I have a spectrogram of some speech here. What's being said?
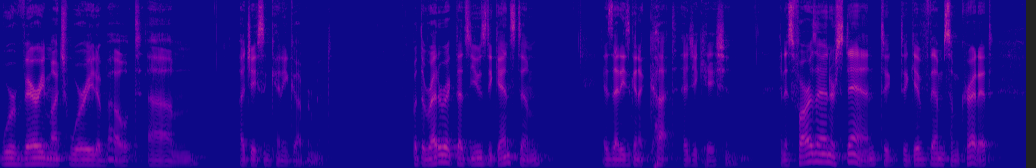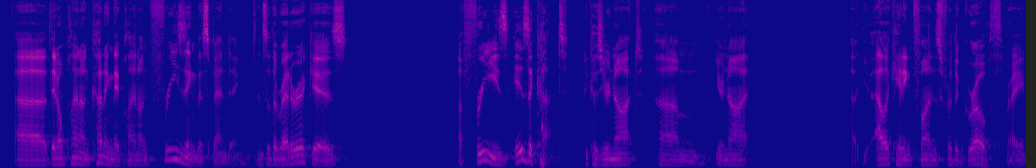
we're very much worried about um, a Jason Kenney government. But the rhetoric that's used against him is that he's going to cut education. And as far as I understand, to, to give them some credit, uh, they don't plan on cutting, they plan on freezing the spending. And so the rhetoric is a freeze is a cut because you're not, um, you're not uh, allocating funds for the growth, right?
